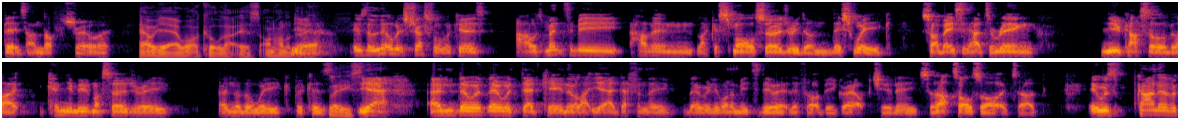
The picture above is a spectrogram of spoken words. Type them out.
bit his hand off straight away. Hell yeah, what a call that is. On holiday. Yeah. It was a little bit stressful because I was meant to be having like a small surgery done this week. So I basically had to ring Newcastle and be like, "Can you move my surgery another week?" Because Please. yeah, and they were they were dead keen. They were like, "Yeah, definitely." They really wanted me to do it. They thought it'd be a great opportunity. So that's all sorted. So it was kind of a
